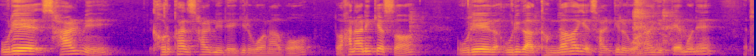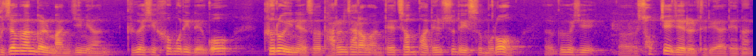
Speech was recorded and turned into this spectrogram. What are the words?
우리의 삶이 거룩한 삶이 되기를 원하고 또 하나님께서 우리가, 우리가 건강하게 살기를 원하기 때문에 부정한 걸 만지면 그것이 허물이 되고 그로 인해서 다른 사람한테 전파될 수도 있으므로 어, 그것이 어, 속죄죄를 드려야 되는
